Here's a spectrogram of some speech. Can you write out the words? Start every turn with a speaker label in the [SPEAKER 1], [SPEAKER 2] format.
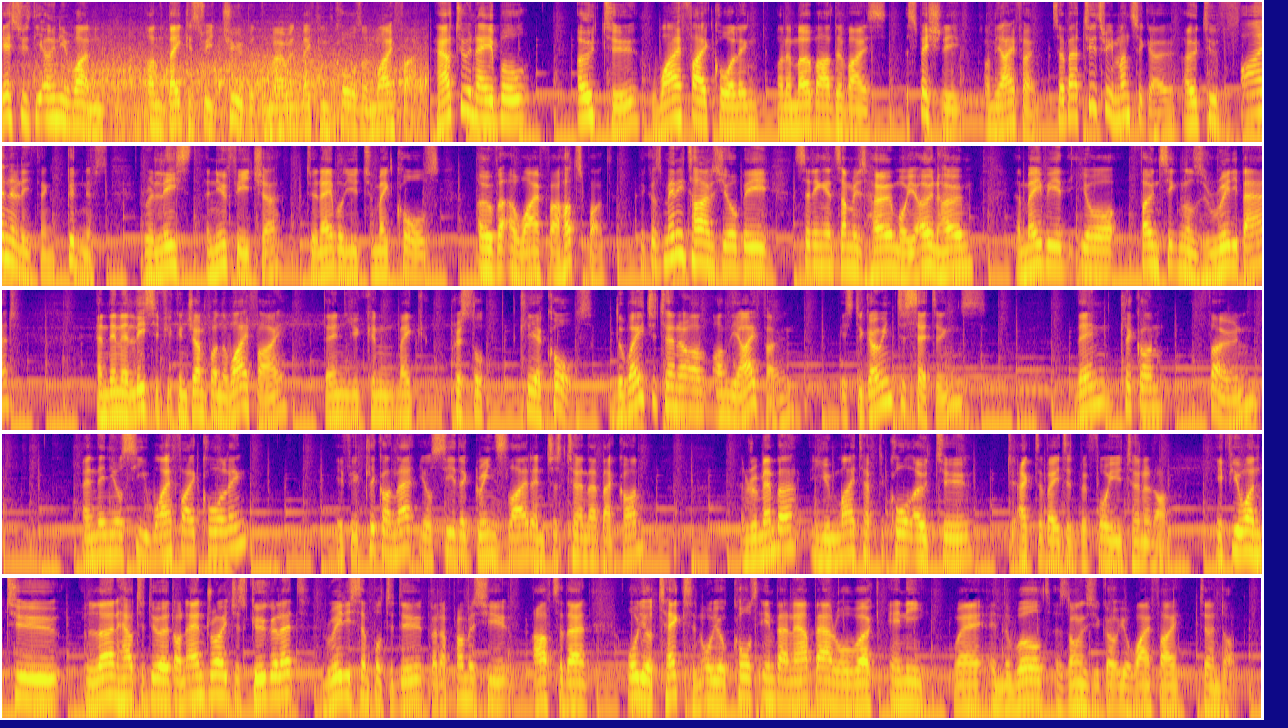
[SPEAKER 1] Guess who's the only one on the Baker Street Tube at the moment making calls on Wi-Fi? How to enable O2 Wi-Fi calling on a mobile device, especially on the iPhone. So about two, three months ago, O2 finally, thank goodness, released a new feature to enable you to make calls over a Wi-Fi hotspot. Because many times you'll be sitting in somebody's home or your own home, and maybe your phone signal is really bad, and then at least if you can jump on the Wi-Fi, then you can make crystal clear calls. The way to turn it on on the iPhone is to go into settings, then click on phone, and then you'll see Wi-Fi calling. If you click on that, you'll see the green slide and just turn that back on. And remember, you might have to call O2 to activate it before you turn it on. If you want to learn how to do it on Android, just Google it. Really simple to do, but I promise you after that, all your texts and all your calls inbound and outbound will work anywhere in the world as long as you've got your Wi-Fi turned on.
